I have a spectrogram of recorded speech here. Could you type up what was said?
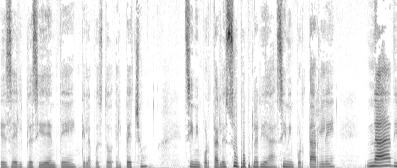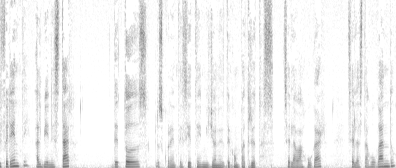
Es el presidente que le ha puesto el pecho, sin importarle su popularidad, sin importarle nada diferente al bienestar de todos los 47 millones de compatriotas. Se la va a jugar, se la está jugando,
